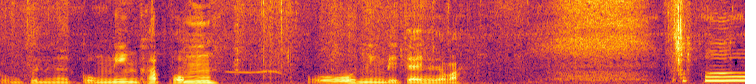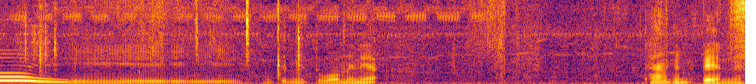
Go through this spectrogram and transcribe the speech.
กงเป็นไงกงนิ่งครับ ผม โอ้นิ่งดีใจเหรอวะโอ้ยจะมีตัวไหมเนี่ยทางเป็นเป็นนะ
